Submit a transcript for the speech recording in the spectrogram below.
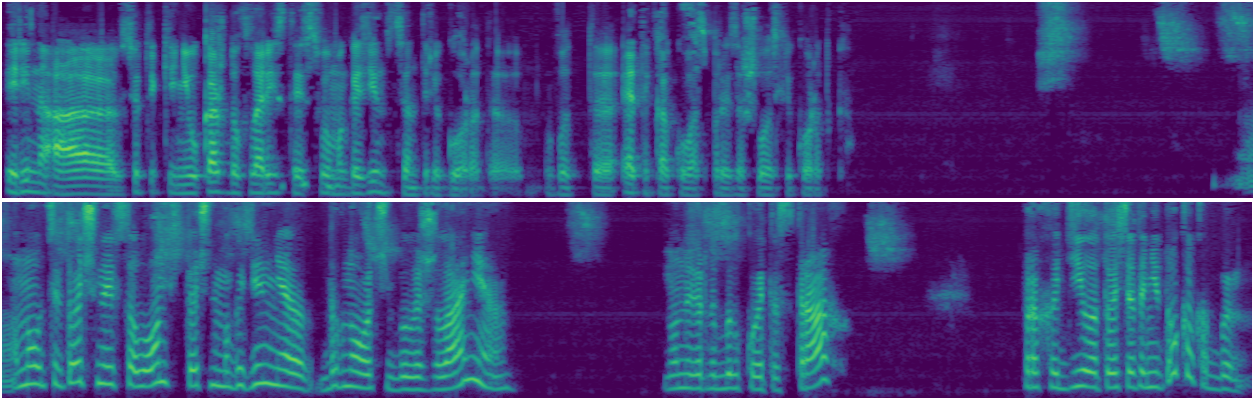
Ирина, а все-таки не у каждого флориста есть свой магазин в центре города. Вот э, это как у вас произошло, если коротко? Ну, цветочный салон, цветочный магазин, мне давно очень было желание. Но, наверное, был какой-то страх. Проходила, то есть это не только как бы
